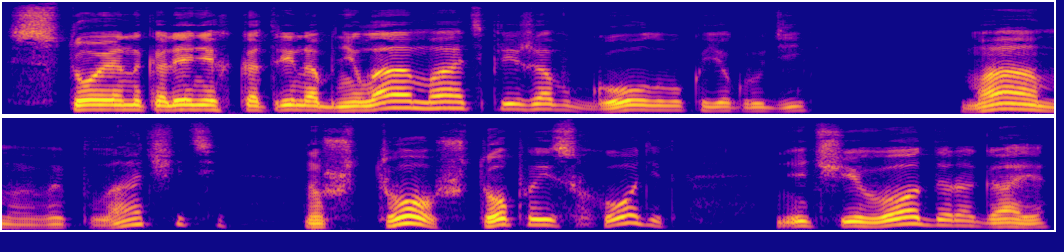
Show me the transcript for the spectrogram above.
Стоя на коленях, Катрин обняла мать, прижав голову к ее груди. «Мама, вы плачете? Ну что, что происходит?» «Ничего, дорогая,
